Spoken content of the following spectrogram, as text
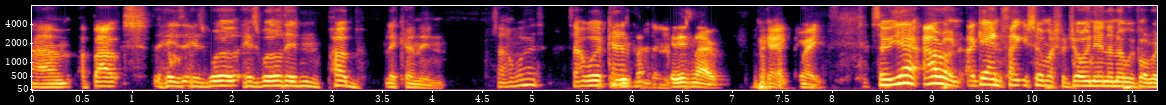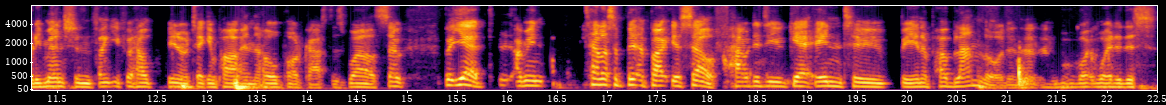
um, about his his world his world in pub licking. Is that a word? Is that a word, Ken? It is now okay, great. So yeah, Aaron, again, thank you so much for joining. I know we've already mentioned. Thank you for help, you know, taking part in the whole podcast as well. So, but yeah, I mean, tell us a bit about yourself. How did you get into being a pub landlord, and, and where did this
